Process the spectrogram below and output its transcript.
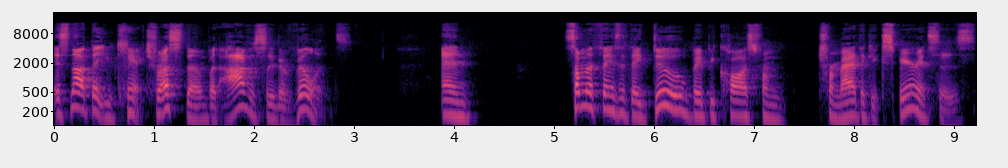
It's not that you can't trust them, but obviously they're villains, and some of the things that they do may be caused from traumatic experiences.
